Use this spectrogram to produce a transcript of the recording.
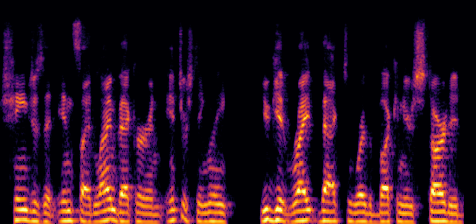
changes at inside linebacker, and interestingly, you get right back to where the Buccaneers started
